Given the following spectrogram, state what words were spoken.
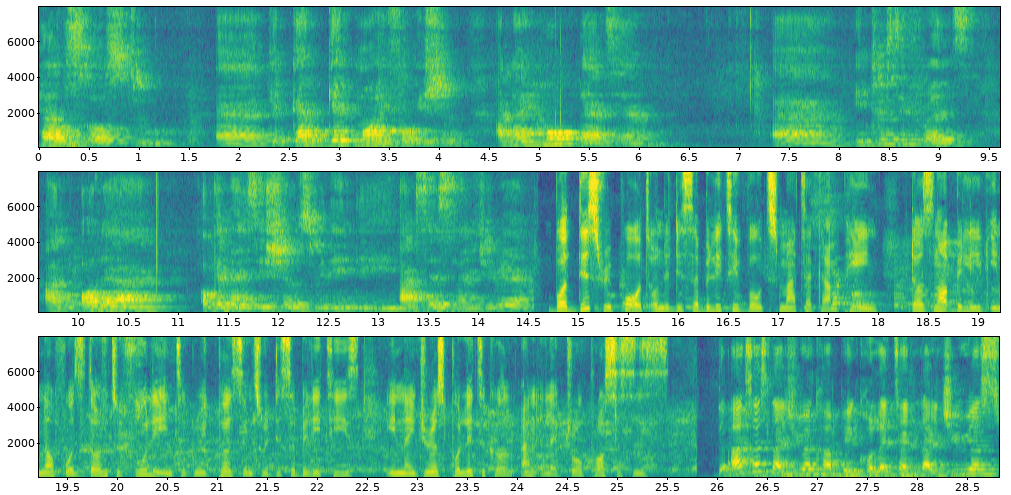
helps us to uh, get, get, more information and I hope that um, uh, Inclusive Friends and other organizations within the Access Nigeria. But this report on the Disability Votes Matter campaign does not believe enough was done to fully integrate persons with disabilities in Nigeria's political and electoral processes. The Access Nigeria campaign collected Nigeria's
